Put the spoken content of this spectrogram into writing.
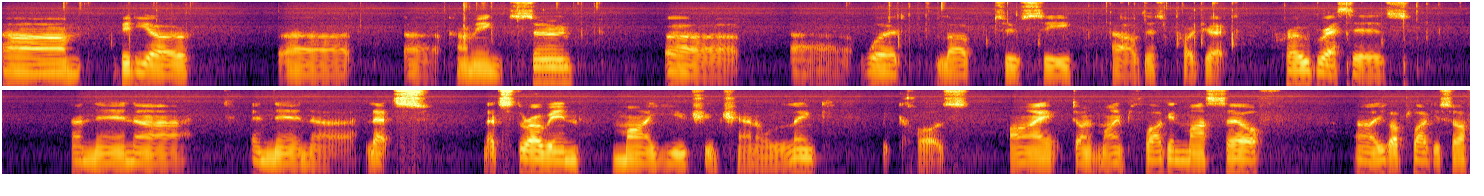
um, video uh, uh, coming soon. Uh, would love to see how this project progresses. And then uh, and then uh, let's let's throw in my YouTube channel link because I don't mind plugging myself. Uh, you gotta plug yourself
